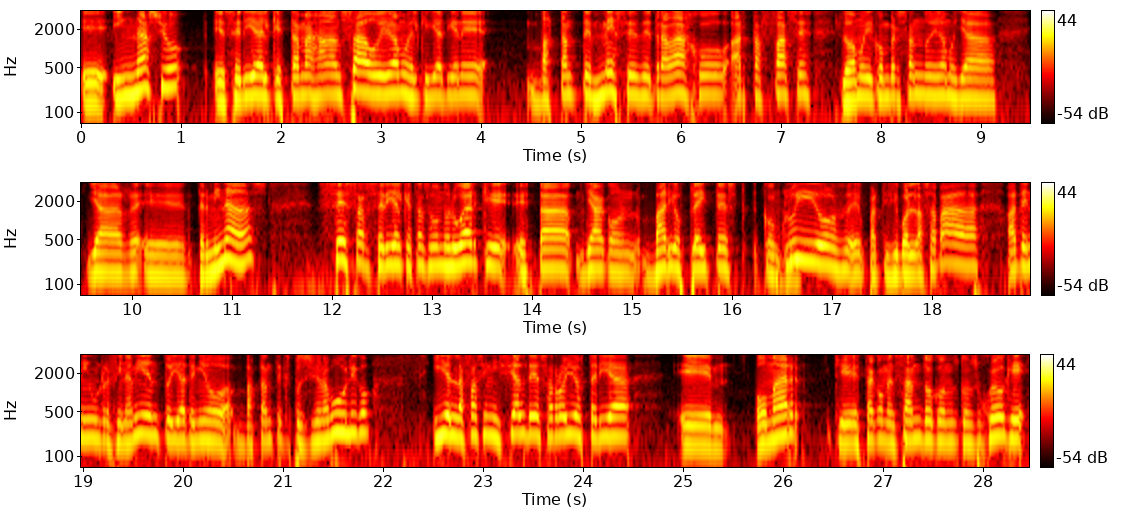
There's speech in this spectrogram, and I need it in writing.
eh, Ignacio eh, sería el que está más avanzado, digamos, el que ya tiene bastantes meses de trabajo, hartas fases, lo vamos a ir conversando, digamos, ya, ya eh, terminadas. César sería el que está en segundo lugar, que está ya con varios playtests concluidos, eh, participó en la zapada, ha tenido un refinamiento y ha tenido bastante exposición a público. Y en la fase inicial de desarrollo estaría eh, Omar, que está comenzando con, con su juego, que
